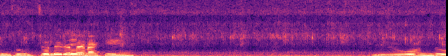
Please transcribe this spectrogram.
বন্ধু চলে গেলে নাকি? বন্ধু?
